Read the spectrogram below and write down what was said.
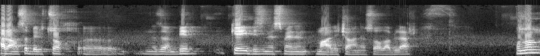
hər hansı bir çox necə bir qey biznesmenin malikanəsi ola bilər. Bunun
